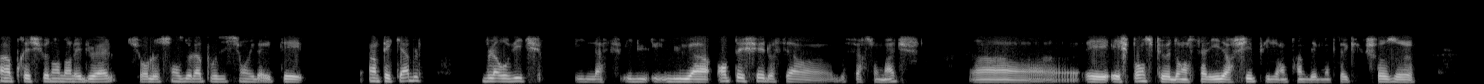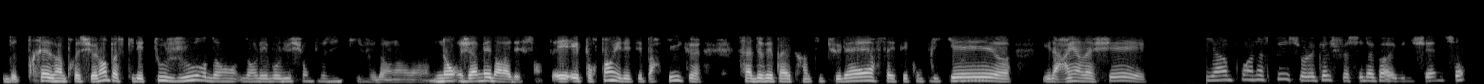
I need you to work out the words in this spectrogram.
impressionnant dans les duels. Sur le sens de la position, il a été impeccable. Vlaovic, il, lui a empêché de faire, de faire son match. Euh, et, je pense que dans sa leadership, il est en train de démontrer quelque chose de très impressionnant parce qu'il est toujours dans, l'évolution positive, non jamais dans la descente. Et, pourtant, il était parti que ça devait pas être un titulaire, ça a été compliqué, euh, il n'a rien lâché. Il y a un point, un aspect sur lequel je suis assez d'accord avec Vincenzo,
